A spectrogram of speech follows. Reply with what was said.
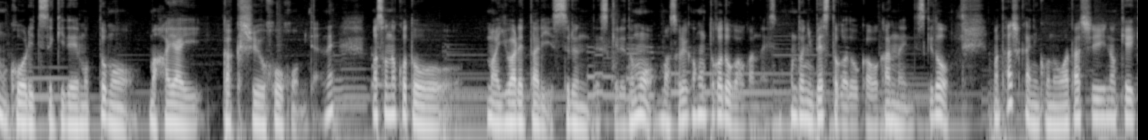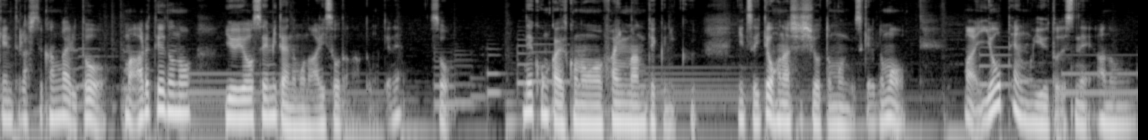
も効率的で最もまあ早い学習方法みたいなね、まあ、そんなことをま言われたりするんですけれども、まあ、それが本当かどうかわかんないです。本当にベストかどうかわかんないんですけど、まあ、確かにこの私の経験照らして考えると、まあ、ある程度の有用性みたいなものありそうだなと思ってね。そう。で、今回このファインマンテクニックについてお話ししようと思うんですけれども、まあ、要点を言うとですね、あの、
